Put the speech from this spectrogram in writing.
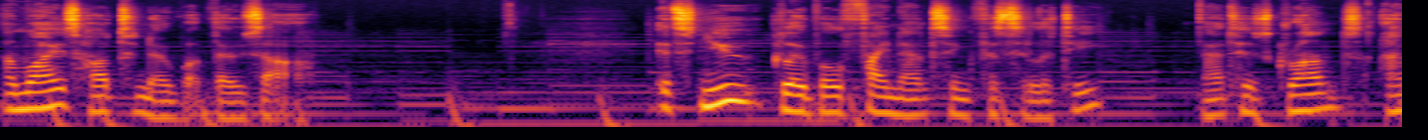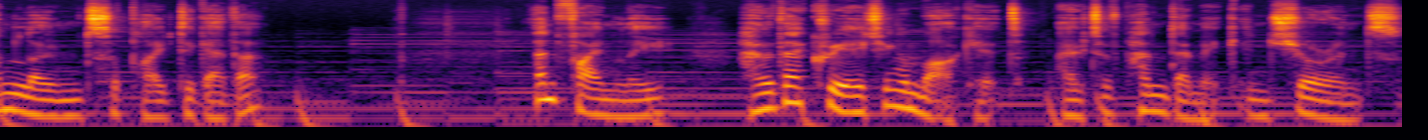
and why it's hard to know what those are. Its new global financing facility, that has grants and loans supplied together. And finally, how they're creating a market out of pandemic insurance.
